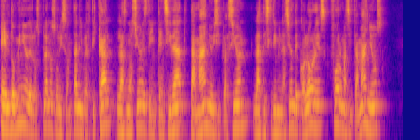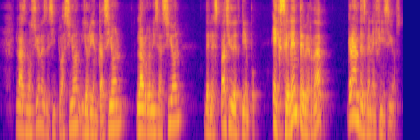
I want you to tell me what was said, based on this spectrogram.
el dominio de los planos horizontal y vertical, las nociones de intensidad, tamaño y situación, la discriminación de colores, formas y tamaños, las nociones de situación y orientación, la organización del espacio y del tiempo. Excelente, ¿verdad? Grandes beneficios.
